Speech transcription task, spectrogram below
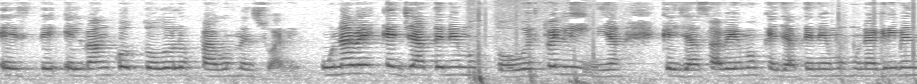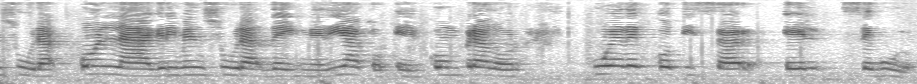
este, el banco todos los pagos mensuales. Una vez que ya tenemos todo esto en línea, que ya sabemos que ya tenemos una agrimensura, con la agrimensura de inmediato el comprador puede cotizar el seguro.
